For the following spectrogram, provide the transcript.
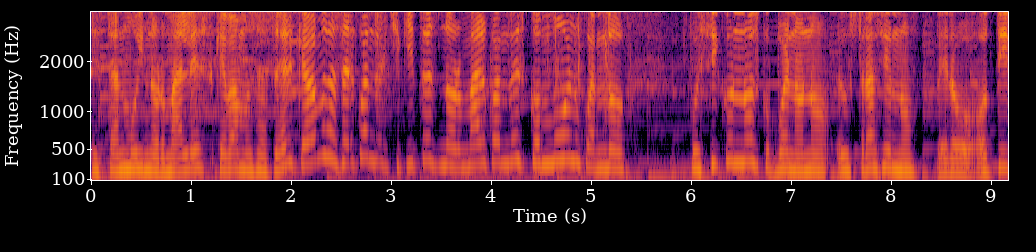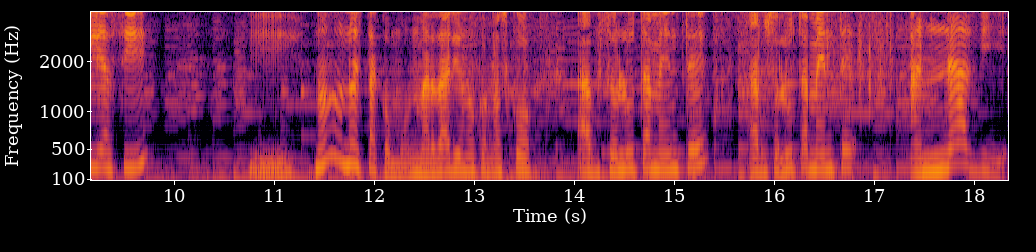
están muy normales, ¿qué vamos a hacer? ¿Qué vamos a hacer cuando el chiquito es normal, cuando es común, cuando... Pues sí conozco, bueno, no, Eustracio no, pero Otilia sí. Y no, no está común. Mardario no conozco absolutamente, absolutamente a nadie.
